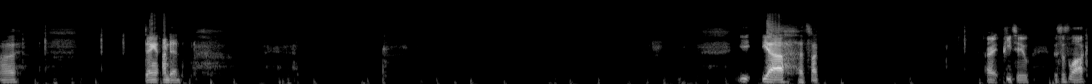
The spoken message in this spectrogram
Uh, dang it, I'm dead. Y yeah, that's not. Alright, P2. This is Locke.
